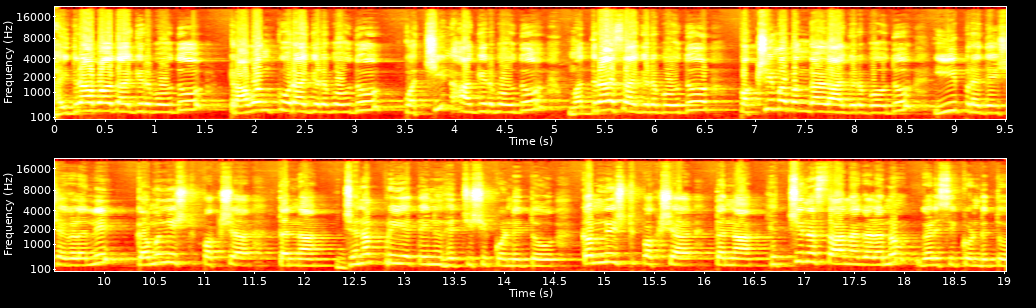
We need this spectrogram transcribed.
ಹೈದರಾಬಾದ್ ಆಗಿರ್ಬೋದು ಟ್ರಾವಂಕೂರ್ ಆಗಿರಬಹುದು ಕೊಚ್ಚಿನ್ ಆಗಿರ್ಬೋದು, ಮದ್ರಾಸ್ ಆಗಿರ್ಬೋದು, ಪಶ್ಚಿಮ ಬಂಗಾಳ ಆಗಿರಬಹುದು ಈ ಪ್ರದೇಶಗಳಲ್ಲಿ ಕಮ್ಯುನಿಸ್ಟ್ ಪಕ್ಷ ತನ್ನ ಜನಪ್ರಿಯತೆಯನ್ನು ಹೆಚ್ಚಿಸಿಕೊಂಡಿತ್ತು. ಕಮ್ಯುನಿಸ್ಟ್ ಪಕ್ಷ ತನ್ನ ಹೆಚ್ಚಿನ ಸ್ಥಾನಗಳನ್ನು ಗಳಿಸಿಕೊಂಡಿತ್ತು.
